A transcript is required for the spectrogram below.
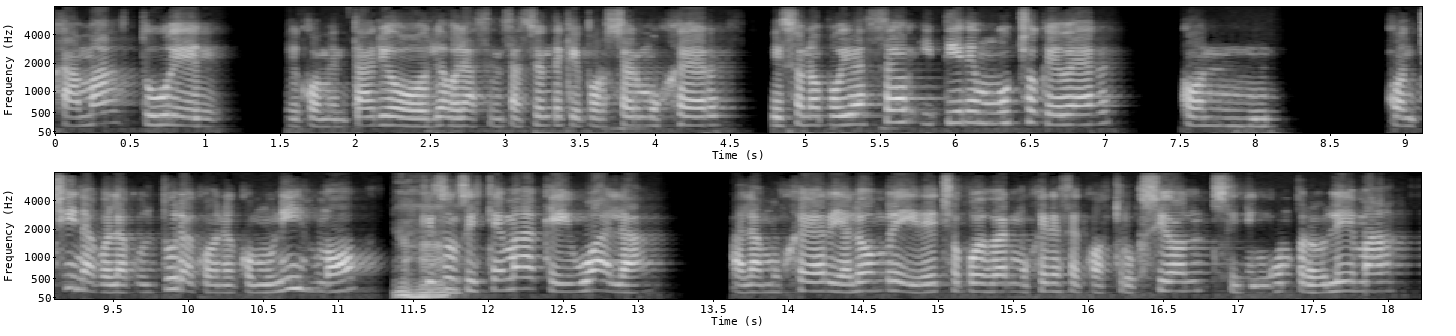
Jamás tuve el comentario o la, sensación de que por ser mujer eso no podía ser y tiene mucho que ver con, con China, con la cultura, con el comunismo, que es un sistema que iguala a la mujer y al hombre y de hecho puedes ver mujeres en construcción sin ningún problema,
